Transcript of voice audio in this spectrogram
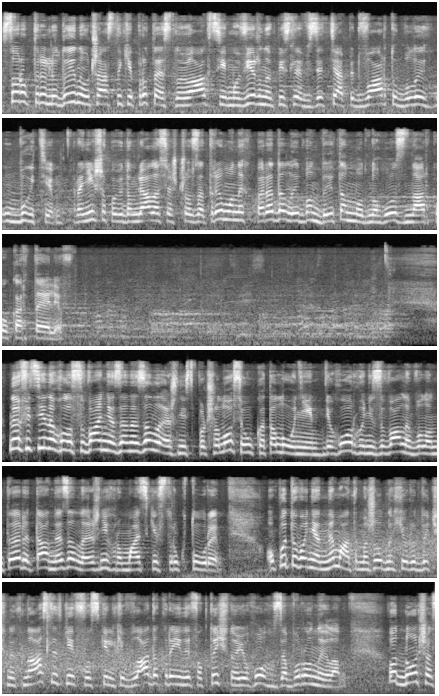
43 людини, учасники протестної акції, ймовірно, після взяття під варту були убиті. Раніше повідомлялося, що затриманих передали бандитам одного з наркокартелів. Неофіційне голосування за незалежність почалося у Каталонії. Його організували волонтери та незалежні громадські структури. Опитування не матиме жодних юридичних наслідків, оскільки влада країни фактично його заборонила. Водночас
